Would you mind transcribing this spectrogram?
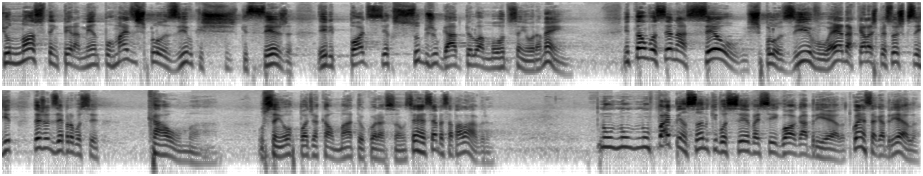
que o nosso temperamento, por mais explosivo que, que seja, ele pode ser subjugado pelo amor do Senhor, amém? Então você nasceu explosivo, é daquelas pessoas que se irritam. Deixa eu dizer para você, calma. O Senhor pode acalmar teu coração. Você recebe essa palavra? Não, não, não vai pensando que você vai ser igual a Gabriela. Tu conhece a Gabriela?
